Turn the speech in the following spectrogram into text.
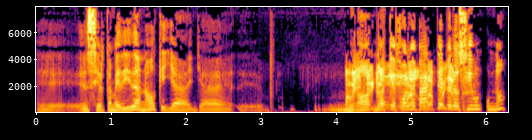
eh, en cierta medida, ¿no? Que ya, ya eh, no, es que forme parte, pero sí un, ¿no?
